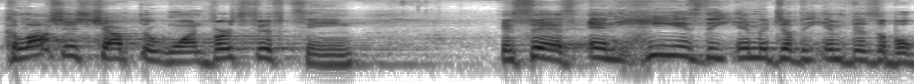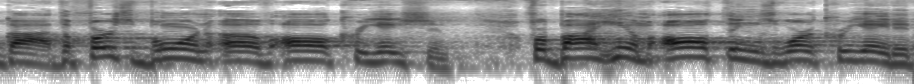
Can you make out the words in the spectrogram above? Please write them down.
Colossians chapter 1, verse 15. It says, And he is the image of the invisible God, the firstborn of all creation. For by him all things were created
